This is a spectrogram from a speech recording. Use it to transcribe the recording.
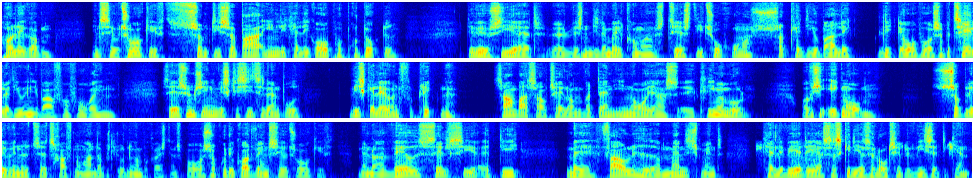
pålægger dem en CO2-afgift, som de så bare egentlig kan lægge over på produktet. Det vil jo sige, at, at hvis en liter mælk kommer til at stige 2 kroner, så kan de jo bare lægge, lægge det over på, og så betaler de jo egentlig bare for at få. Så jeg synes egentlig, vi skal sige til landbruget, vi skal lave en forpligtende samarbejdsaftale om, hvordan I når jeres øh, klimamål, og hvis I ikke når dem, så bliver vi nødt til at træffe nogle andre beslutninger på Christiansborg, og så kunne det godt være en CO2-afgift. Men når erhvervet selv siger, at de med faglighed og management kan levere det her, så skal de også have lov til at bevise, at de kan.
